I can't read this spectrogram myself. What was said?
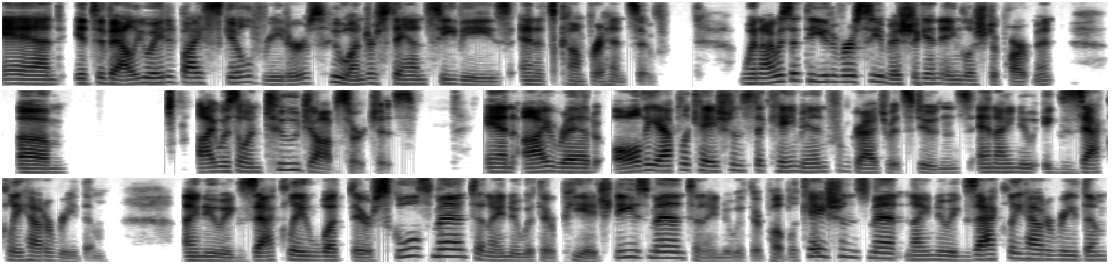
and it's evaluated by skilled readers who understand CVs, and it's comprehensive. When I was at the University of Michigan English department, um, I was on two job searches and I read all the applications that came in from graduate students and I knew exactly how to read them. I knew exactly what their schools meant and I knew what their PhDs meant and I knew what their publications meant and I knew exactly how to read them.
